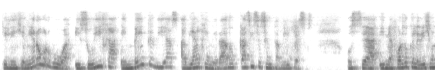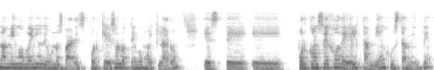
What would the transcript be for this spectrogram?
que el ingeniero Burgúa y su hija en 20 días habían generado casi 60 mil pesos. O sea, y me acuerdo que le dije a un amigo dueño de unos bares, porque eso lo tengo muy claro, este, eh, por consejo de él también, justamente,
